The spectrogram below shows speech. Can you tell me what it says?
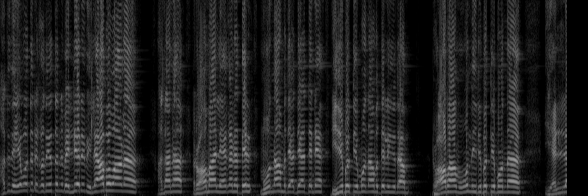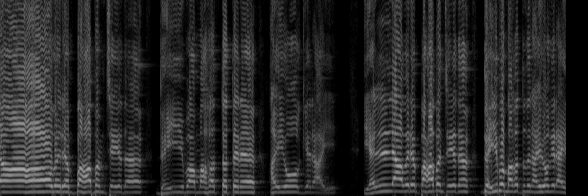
അത് ദൈവത്തിന്റെ ഹൃദയത്തിന് വലിയൊരു വിലാപമാണ്. അതാണ് റോമാ ലേഖനത്തിൽ മൂന്നാമത്തെ അധ്യായത്തിന്റെ ഇരുപത്തിമൂന്നാമത്തെ ലിഖിതം. റോമ മൂന്ന് ഇരുപത്തിമൂന്ന് എല്ലാവരും പാപം ചെയ്ത് ദൈവമഹത്വത്തിന് അയോഗ്യരായി. എല്ലാവരും പാപം ചെയ്ത് ദൈവമഹത്വത്തിന് അയോഗ്യരായി.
